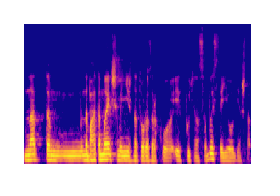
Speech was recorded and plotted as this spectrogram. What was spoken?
надто набагато меншими ніж на то розраховує і Путін особисто, і його генштаб.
